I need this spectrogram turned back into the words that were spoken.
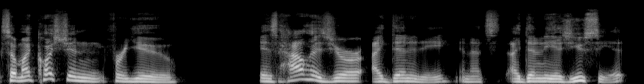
So, my question for you is how has your identity, and that's identity as you see it,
